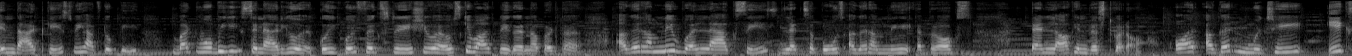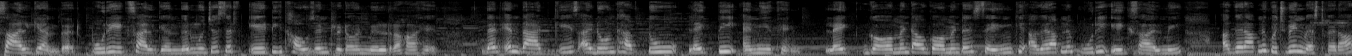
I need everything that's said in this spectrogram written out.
in that case we have to pay but वो भी सिनेरियो है, कोई कोई फिक्स रेशियो है, उसके बाद पे करना पड़ता है। अगर हमने वन लाख से लेट सपोज़ अगर हमने अप्रॉक्स टेन लाख इन्वेस्ट करा, और अगर मुझे एक साल के अंदर, पूरे एक साल के अंदर मुझे सिर्फ़ एटी थाउज़ेंड रिटर्न मिल रहा है then in that case, I don't have to, like pay anything. Like government और गवर्नमेंट इज़ सेइंग कि अगर आपने पूरे एक साल में, अगर आपने कुछ भी इन्वेस्ट करा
